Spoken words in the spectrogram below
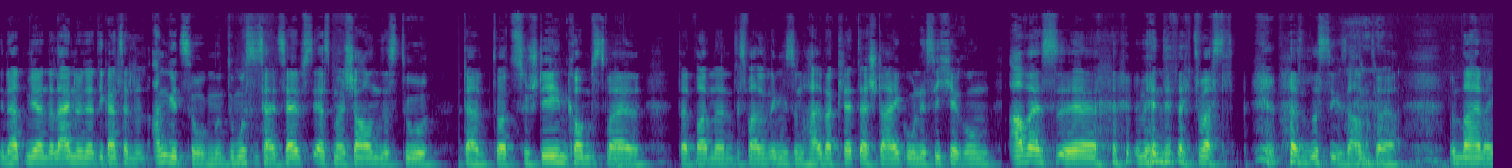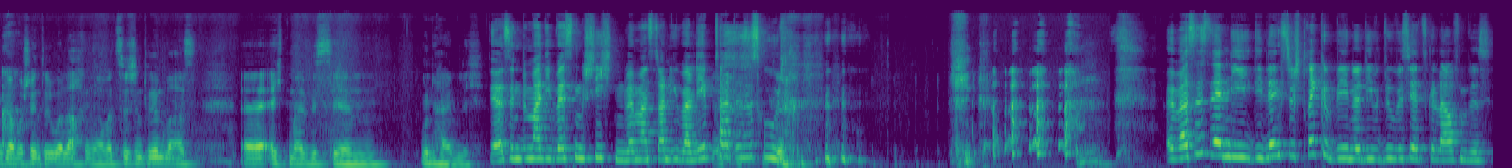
den hatten wir an der Leine und der hat die ganze Zeit angezogen. Und du musstest halt selbst erstmal schauen, dass du da dort zu stehen kommst, weil das war dann, das war dann irgendwie so ein halber Klettersteig ohne Sicherung. Aber es, äh, im Endeffekt war es ein lustiges Abenteuer. Und nachher kann man schön drüber lachen. Aber zwischendrin war es äh, echt mal ein bisschen unheimlich. Ja, es sind immer die besten Geschichten. Wenn man es dann überlebt hat, ist es gut. Was ist denn die, die längste Strecke, Bene, die du bis jetzt gelaufen bist?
